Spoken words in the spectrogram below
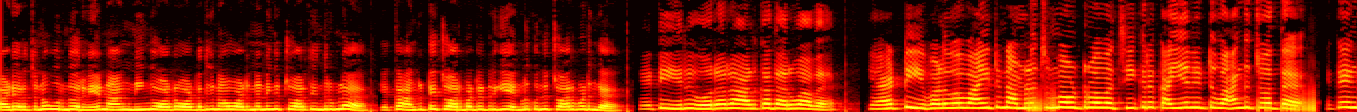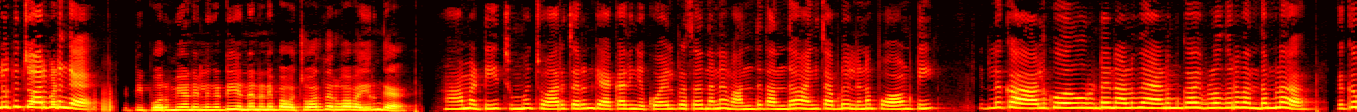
ஓடி வர சொன்னா உருண்டு வருவீங்க நாங்க நீங்க ஓடுற ஓட்டத்துக்கு நான் ஓடினா நீங்க சோறு தீந்துரும்ல. ஏக்கா அங்கிட்டே சோறு போட்டுட்டு இருக்கீங்க. எங்களுக்கு கொஞ்சம் சோறு போடுங்க. ஏட்டி இரு. ஒரு ஒரு ஆளுக்கா தருவாவ. ஏட்டி இவ்வளவு வாங்கிட்டு நம்மள சும்மா விட்டுருவாவ சீக்கிரம் கையை நீட்டு வாங்க சோத்த. எங்களுக்கு சோறு படுங்க. எட்டி பொறுமையா நில்லுங்கட்டி என்ன நினைப்பாவ சோறு தருவாவ இருங்க. ஆமா டீ. சும்மா சோறு சோறுன்னு கேட்காதீங்க. கோயில் பிரசாதம் தானே வந்து தந்தா வாங்கி சாப்பிடும் இல்லைன்னா போவோம் டீ. இல்லக்கா ஆளுக்கு ஒரு உருண்டைனாலும் வேணும்க்கா. இவ்வளோ தூரம் வந்தோம்ல. ஏக்கா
